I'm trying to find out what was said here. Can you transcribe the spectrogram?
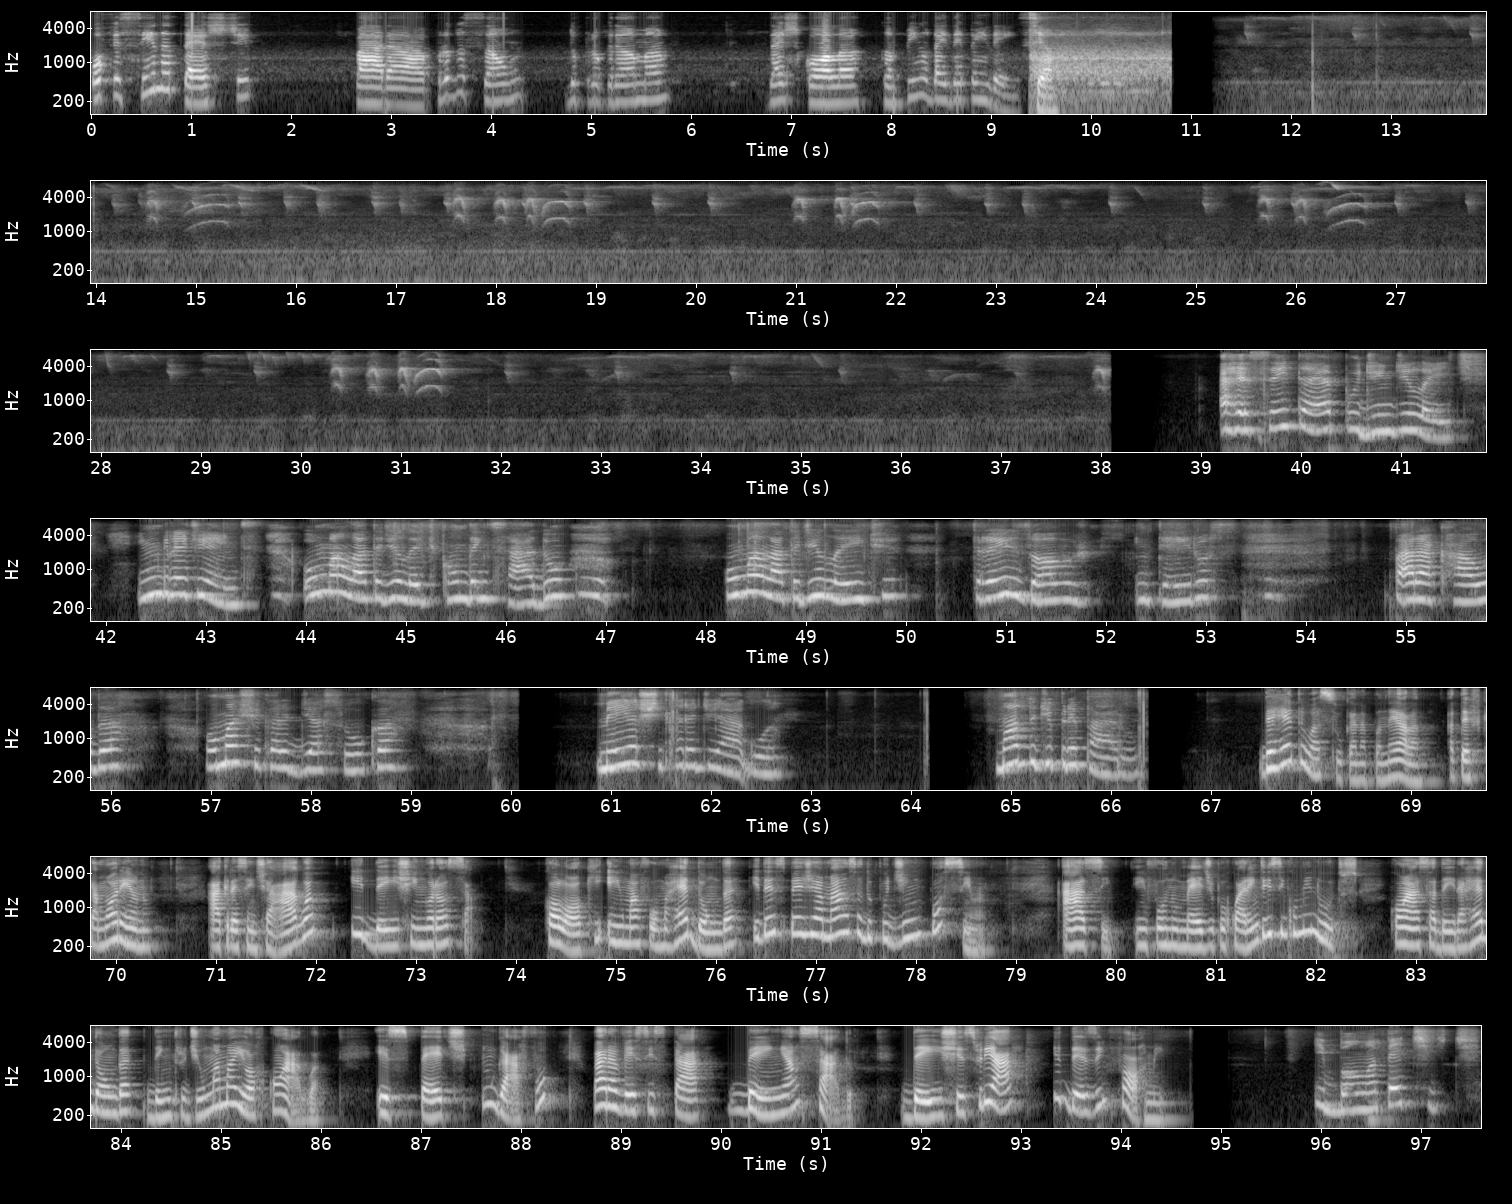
oficina teste para a produção do programa da Escola Campinho da Independência. Receita é pudim de leite. Ingredientes: uma lata de leite condensado, uma lata de leite, três ovos inteiros para a calda, uma xícara de açúcar, meia xícara de água. Modo de preparo: Derreta o açúcar na panela até ficar moreno. Acrescente a água e deixe engrossar. Coloque em uma forma redonda e despeje a massa do pudim por cima. Asse em forno médio por 45 minutos, com a assadeira redonda dentro de uma maior com água. Espete um garfo para ver se está bem assado. Deixe esfriar e desenforme e bom apetite!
